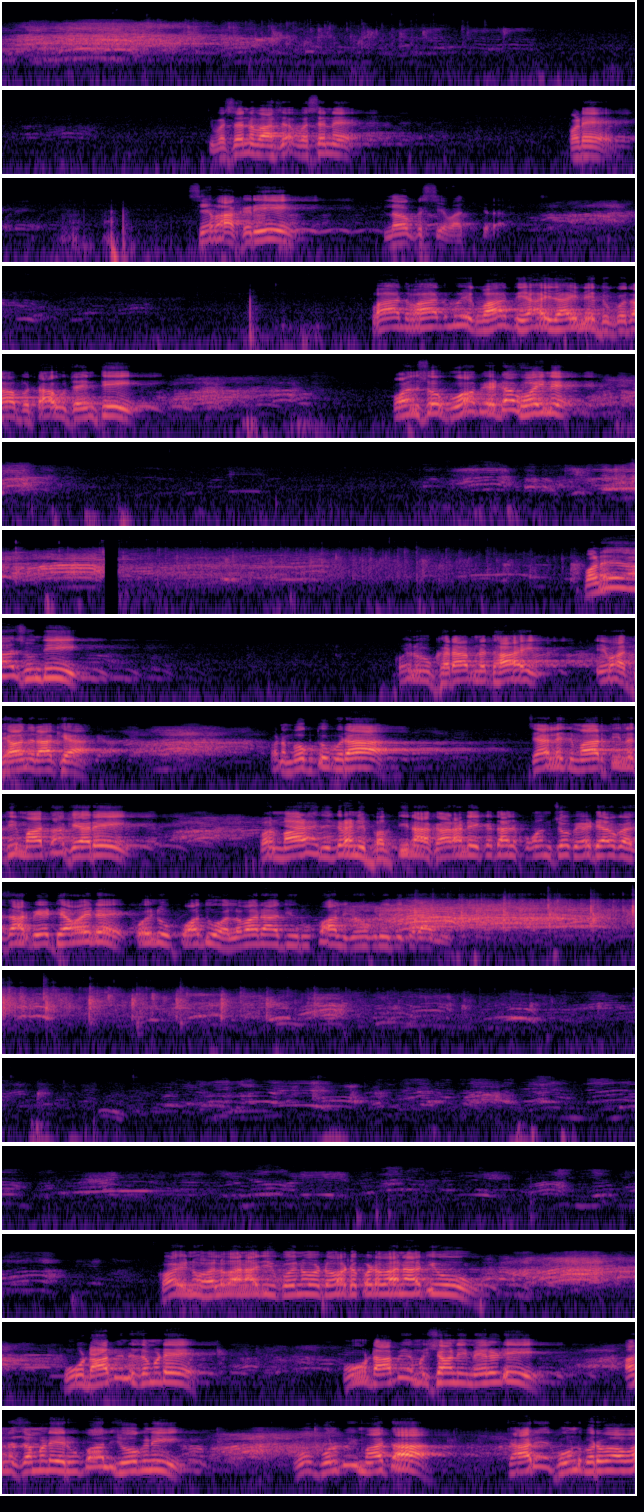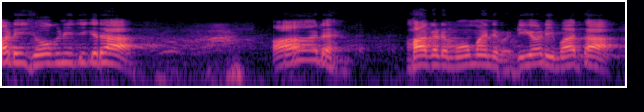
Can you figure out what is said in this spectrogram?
વસન વાસ- વસને પડે. સેવા કરી, લોક સેવા દીકરા. વાત વાતમાં એક વાત યાદ જાય ને તું બધા બતાવું જયંતિ. પાંચસો ગોવા બેઠા હોય ને. પણ આ સુધી કોઈનું ખરાબ ન થાય એવા ધ્યાન રાખ્યા. પણ મુક્તુપુરા ચેલેન્જ મારતી નથી માતા ક્યારે પણ મારા દીકરાની ભક્તિના કારણે કદાચ પાંચસો બેઠ્યા હોય હજાર બેઠ્યા હોય ને, કોઈનું પોદું હલવાના દી રૂપાલ યોગની દીકરાની. કોઈનું હલવા ના થયું કોઈનો દોઢ પડવા ના થયું હું ડાબે ને જમડે હું ડાબે મશાણી મેલડી અને જમણે રૂપાલ જોગણી. હું ભૂલભાઈ માતા, ચારે ગુંડ ભરવા વાળી જોગણી દીકરા. આર આગળ મોમાની ભટીયાળી માતા.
